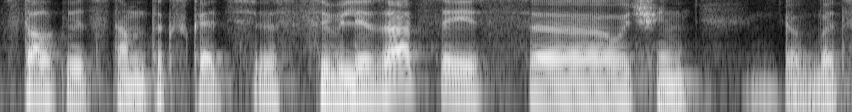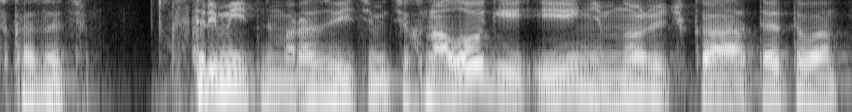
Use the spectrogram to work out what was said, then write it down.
Сталкивается там, так сказать, с цивилизацией, с э, очень, как бы это сказать, стремительным развитием технологий и немножечко от этого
